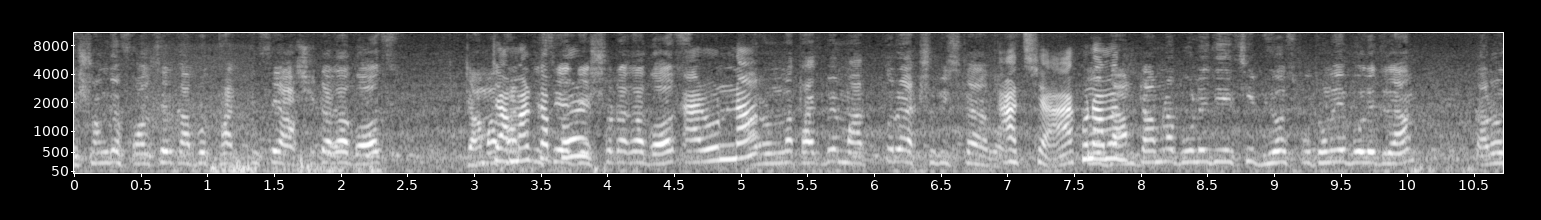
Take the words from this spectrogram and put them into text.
এর সঙ্গে ফলসের কাপড় থাকতেছে আশি টাকা গজ। জামার কাপড় দেড়শো টাকা গজ আর ওড়না? আর থাকবে মাত্র একশো বিশ টাকা গজ আচ্ছা এখন আমার দামটা আমরা বলে দিয়েছি ভিউয়ার্স প্রথমেই বলে দিলাম। কারণ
